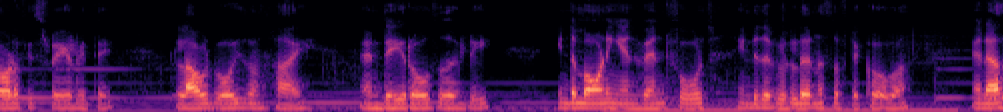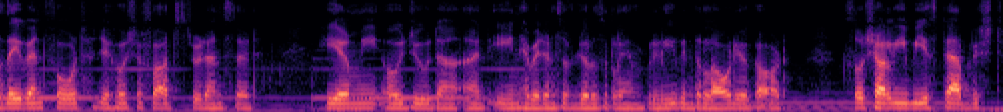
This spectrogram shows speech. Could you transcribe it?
God of Israel with a loud voice on high and they rose early in the morning and went forth into the wilderness of Tekoa. And as they went forth, Jehoshaphat stood and said, Hear me, O Judah, and ye inhabitants of Jerusalem, believe in the Lord your God. So shall ye be established,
